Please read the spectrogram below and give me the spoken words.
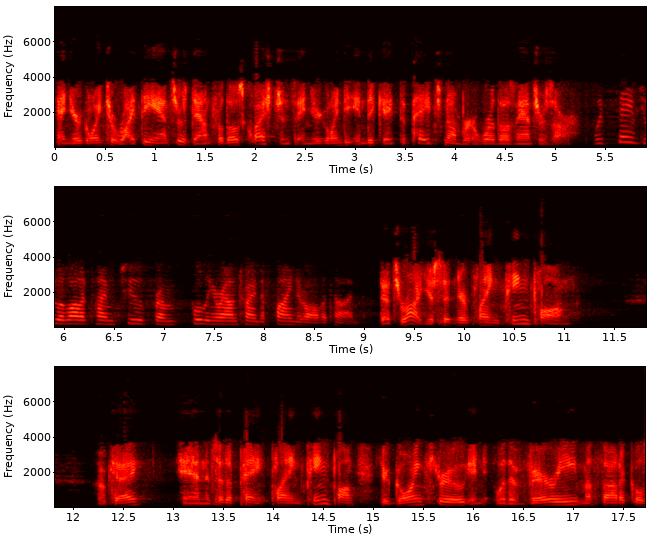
and you're going to write the answers down for those questions, and you're going to indicate the page number where those answers are. Which saves you a lot of time too from fooling around trying to find it all the time. That's right. You're sitting there playing ping pong. Okay? And instead of pay, playing ping pong, you're going through in, with a very methodical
